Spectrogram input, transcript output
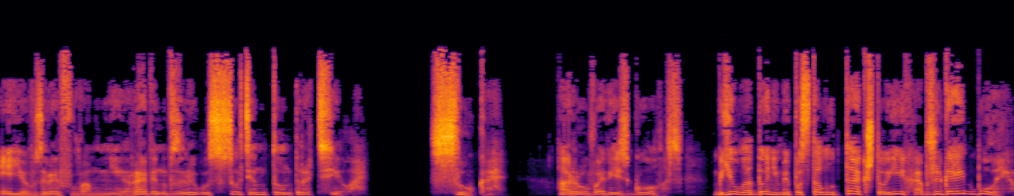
Ее взрыв во мне равен взрыву сотен тонн тротила. Сука! Ору во весь голос. Бью ладонями по столу так, что их обжигает болью.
